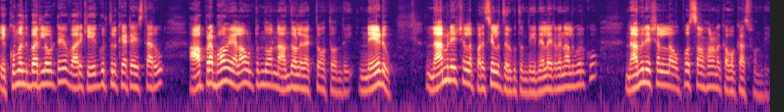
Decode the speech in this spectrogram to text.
ఎక్కువ మంది బరిలో ఉంటే వారికి ఏ గుర్తులు కేటాయిస్తారు? ఆ ప్రభావం ఎలా ఉంటుందో అన్న ఆందోళన వ్యక్తం అవుతోంది నేడు నామినేషన్ల పరిశీలన జరుగుతుంది. ఈ నెల ఇరవై నాలుగు వరకు నామినేషన్ల ఉపసంహరణకు అవకాశం ఉంది.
